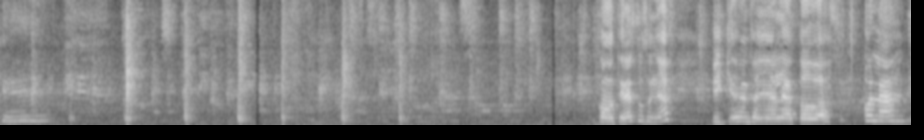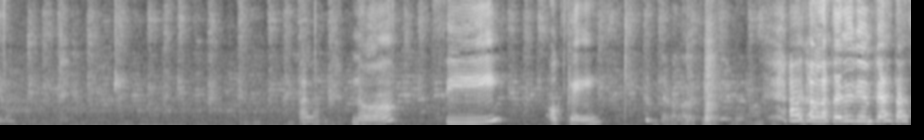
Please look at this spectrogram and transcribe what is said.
¿Qué? Cuando tienes tus uñas y quieres enseñarle a todas. Hola. Hola. No. Sí. Ok. Ya cuando las tienes bien feas, no. Ah, cuando las tienes bien feas estás.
